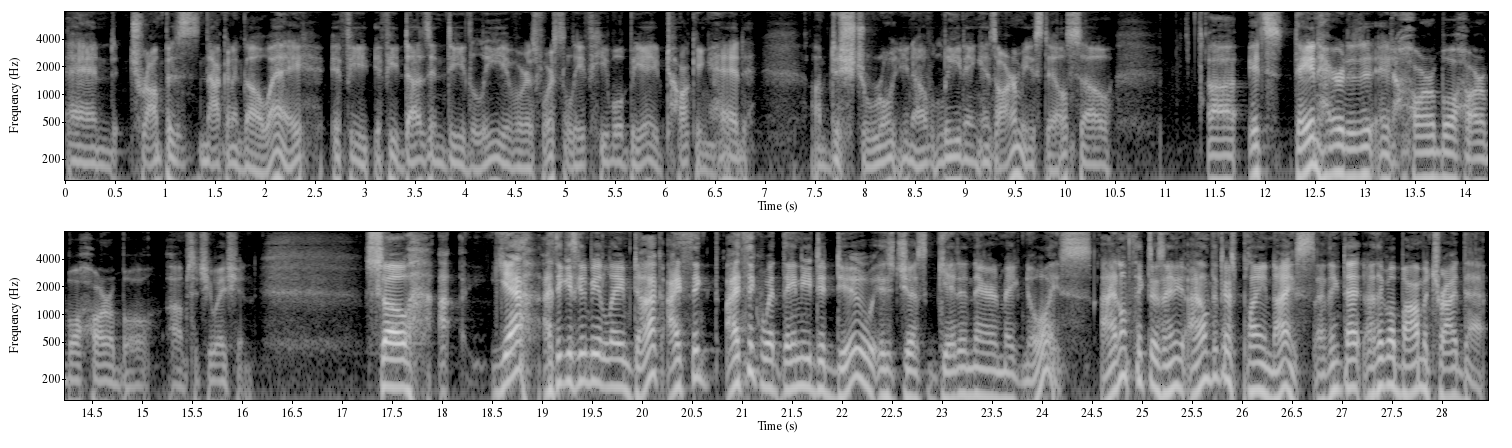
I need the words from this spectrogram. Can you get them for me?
And Trump is not going to go away. If he if he does indeed leave or is forced to leave, he will be a talking head, um, destroy you know leading his army still. So uh, it's they inherited a horrible, horrible, horrible um, situation. So, uh, yeah, I think he's going to be a lame duck. I think I think what they need to do is just get in there and make noise. I don't think there's any. I don't think there's playing nice. I think that I think Obama tried that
